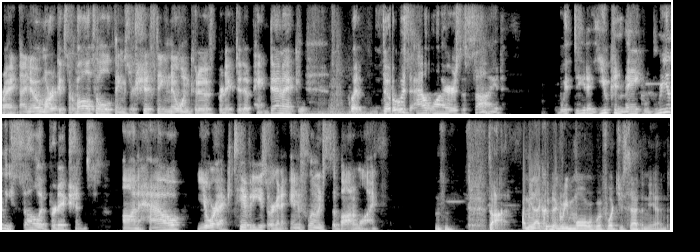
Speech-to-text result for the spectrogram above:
right? I know markets are volatile things are shifting no one could have predicted a pandemic but those outliers aside with data you can make really solid predictions on how your activities are going to influence the bottom line. Mm-hmm. so i mean i couldn't agree more with what you said in the end.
